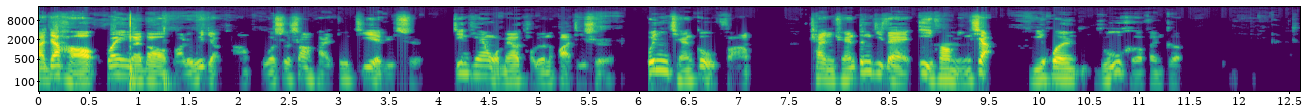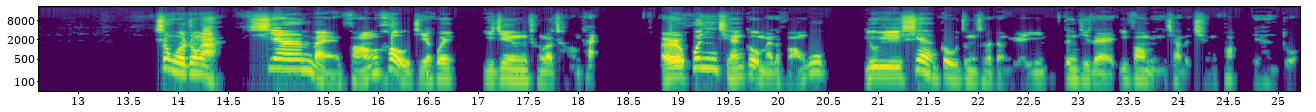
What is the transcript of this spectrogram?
大家好，欢迎来到法律微讲堂，我是上海朱基业律师。今天我们要讨论的话题是婚前购房，产权登记在一方名下，离婚如何分割？生活中啊，先买房后结婚已经成了常态，而婚前购买的房屋，由于限购政策等原因，登记在一方名下的情况也很多。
